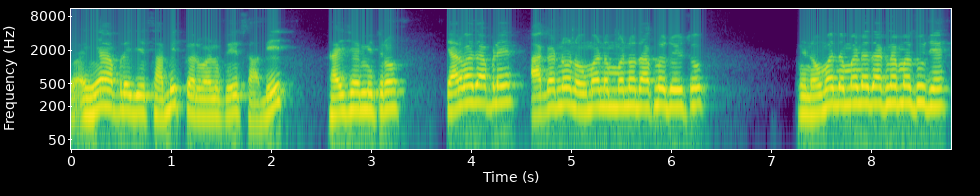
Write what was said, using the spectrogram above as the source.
તો અહીંયા આપણે જે સાબિત કરવાનું છે એ સાબિત થાય છે મિત્રો. ત્યારબાદ આપણે આગળનો નવમા નંબરનો દાખલો જોઈશું. એ નવમા નંબરના દાખલામાં શું છે?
